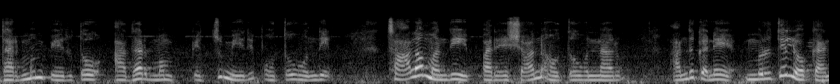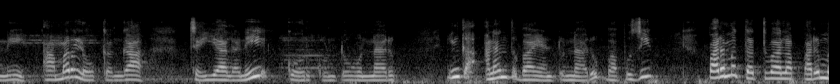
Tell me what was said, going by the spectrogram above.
ధర్మం పేరుతో అధర్మం పెచ్చుమీరిపోతూ ఉంది. చాలామంది పరేషాన్ అవుతూ ఉన్నారు. అందుకనే మృతిలోకాన్ని అమరలోకంగా చెయ్యాలని కోరుకుంటూ ఉన్నారు. ఇంకా అనంతబాయ్ అంటున్నారు బాపూజీ పరమతత్వాల పరమ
